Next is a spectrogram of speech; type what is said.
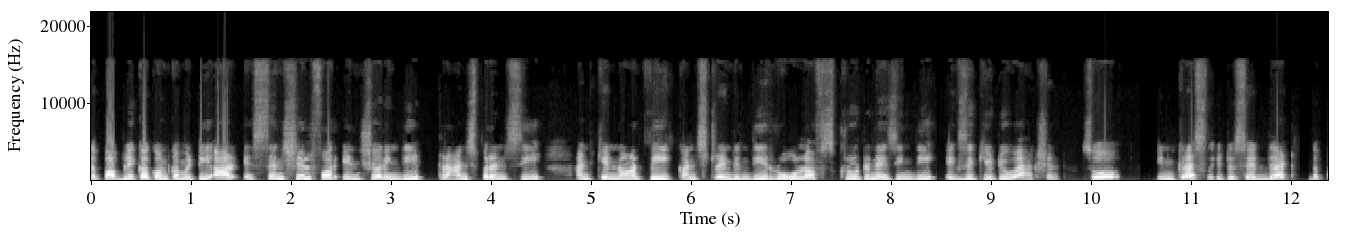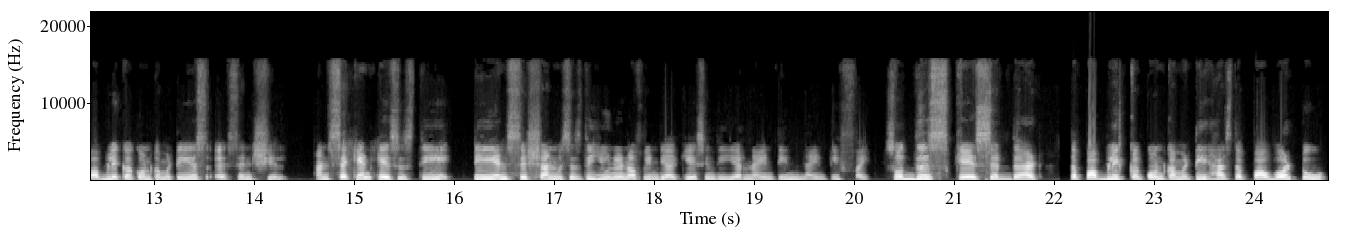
the public account committee are essential for ensuring the transparency and cannot be constrained in the role of scrutinizing the executive action. So, in CRUS, it is said that the public account committee is essential. And second case is the TN Seshan versus the Union of India case in the year 1995. So, this case said that the public account committee has the power to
